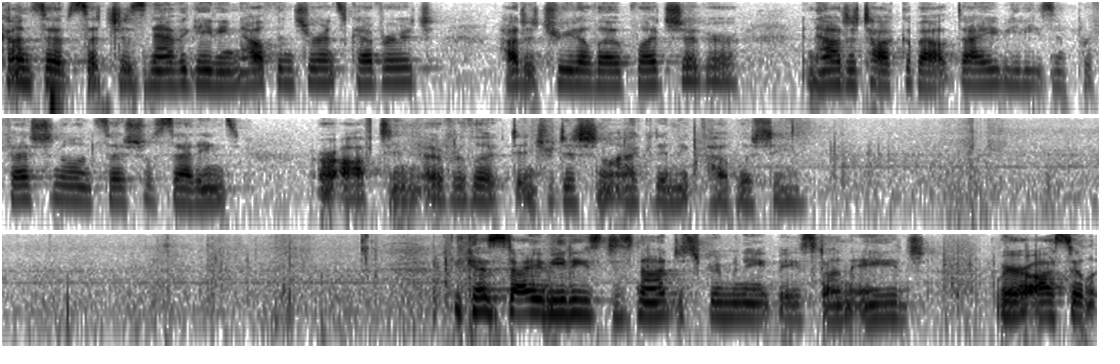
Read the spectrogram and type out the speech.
Concepts such as navigating health insurance coverage, how to treat a low blood sugar, and how to talk about diabetes in professional and social settings are often overlooked in traditional academic publishing. Because diabetes does not discriminate based on age, we are also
